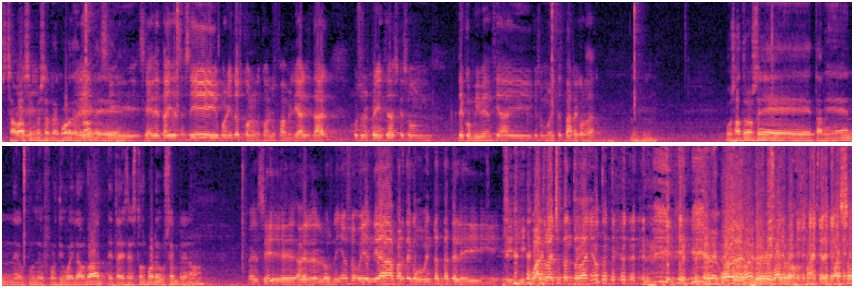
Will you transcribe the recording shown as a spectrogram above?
Els xavals siempre se recorden, ¿no? De... Si, si, hay detalles así bonitos con, con, los familiares y tal, pues son experiencias que son de convivencia y que son bonitas para recordar. Uh -huh. Vosotros eh, también, el Club Deportivo Guaydalba, detalles de estos veureu siempre, ¿no? Eh, sí, eh, a ver, los niños hoy en día, aparte como ven tanta tele y, y, y cuatro ha hecho tanto daño. TV4, ¿no? TV4, a este paso.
